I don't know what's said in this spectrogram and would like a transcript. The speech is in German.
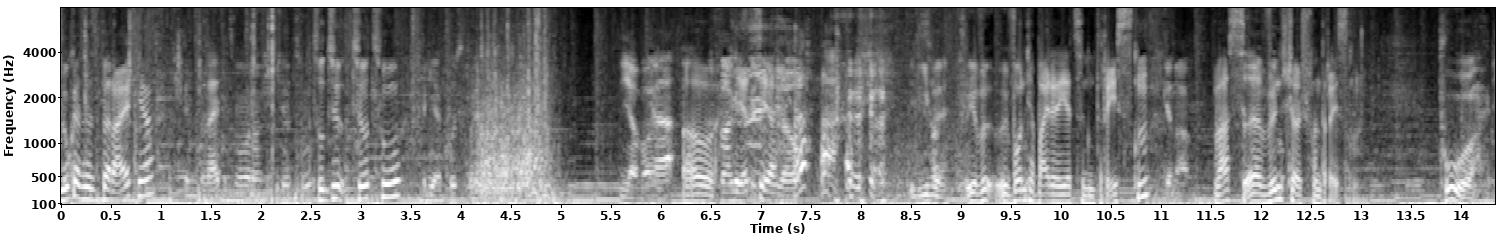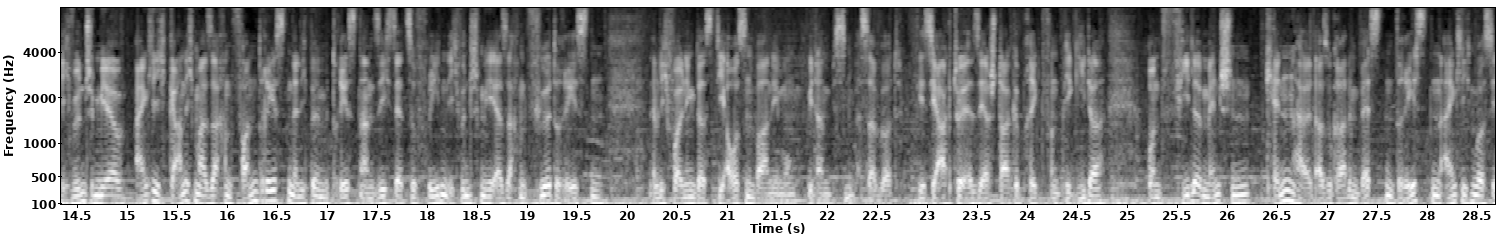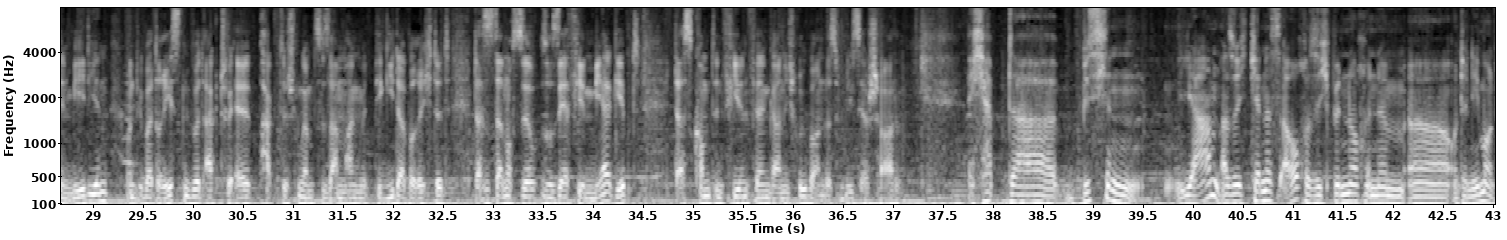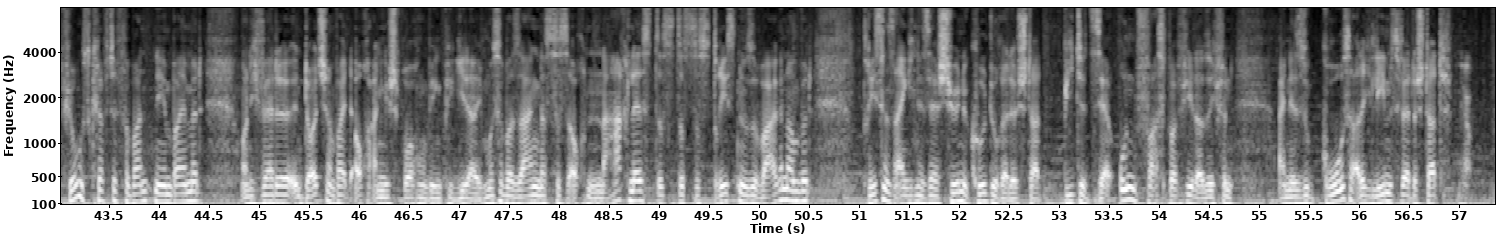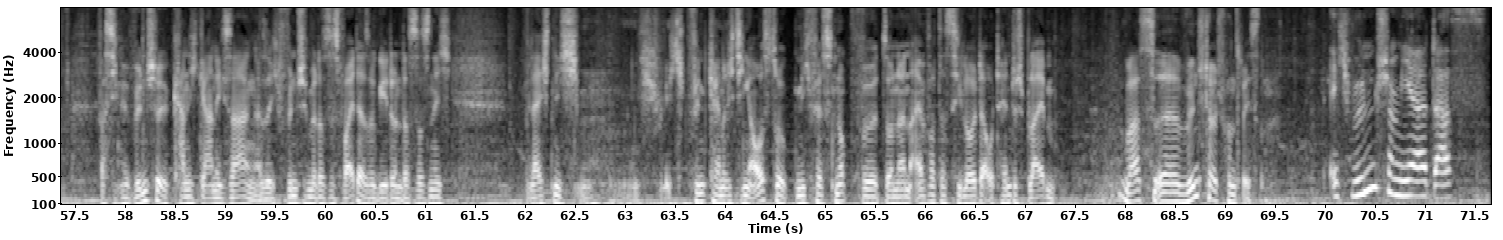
Lukas ist bereit hier? Ich bin bereit, jetzt machen wir noch die Tür zu. Zu, Tür, Tür zu. Für die Akustik. Jawohl. Ja. Oh, jetzt ja. Liebe. Ihr, ihr wohnt ja beide jetzt in Dresden. Genau. Was äh, wünscht ihr euch von Dresden? Puh, ich wünsche mir eigentlich gar nicht mal Sachen von Dresden, denn ich bin mit Dresden an sich sehr zufrieden. Ich wünsche mir eher Sachen für Dresden, nämlich vor allen Dingen, dass die Außenwahrnehmung wieder ein bisschen besser wird. Die ist ja aktuell sehr stark geprägt von Pegida und viele Menschen kennen halt, also gerade im Westen, Dresden eigentlich nur aus den Medien und über Dresden wird aktuell praktisch nur im Zusammenhang mit Pegida berichtet. Dass es da noch so, so sehr viel mehr gibt, das kommt in vielen Fällen gar nicht rüber und das finde ich sehr schade. Ich habe da ein bisschen, ja, also ich kenne es auch. Also ich bin noch in einem äh, Unternehmer- und Führungskräfteverband nebenbei mit und ich werde in deutschlandweit auch angesprochen wegen Pegida. Ich muss aber sagen, dass das auch nachlässt, dass, dass das Dresden nur so wahrgenommen wird. Dresden ist eigentlich eine sehr schöne kulturelle Stadt, bietet sehr unfassbar viel. Also ich finde eine so großartig lebenswerte Stadt. Ja. Was ich mir wünsche, kann ich gar nicht sagen. Also ich wünsche mir, dass es weiter so geht und dass das nicht vielleicht nicht, ich, ich finde keinen richtigen Ausdruck, nicht versnoppt wird, sondern einfach, dass die Leute authentisch bleiben. Was äh, wünscht ihr euch von Dresden? Ich wünsche mir, dass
